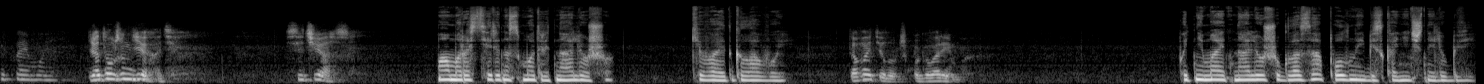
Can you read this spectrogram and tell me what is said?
Не пойму я. Я должен ехать. Сейчас. Мама растерянно смотрит на Алёшу, кивает головой, Давайте лучше поговорим. Поднимает на Алёшу глаза, полные бесконечной любви.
